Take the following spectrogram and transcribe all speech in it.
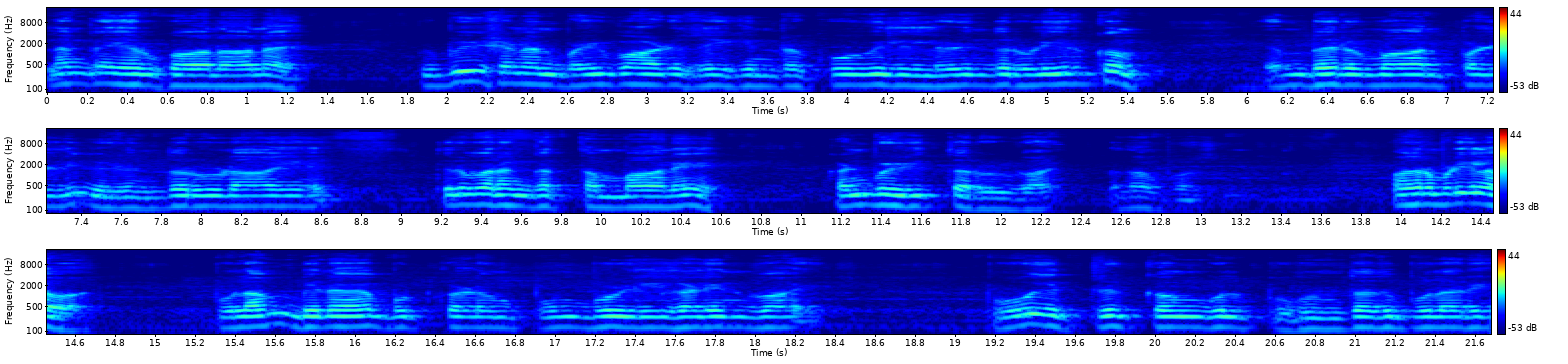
இலங்கையர்கோனான விபீஷணன் வழிபாடு செய்கின்ற கோவிலில் எழுந்தருளியிருக்கும் எம்பெருமான் பள்ளி எழுந்தருளாய திருவரங்கத்தம்மானே கண்விழித்தருள்வாய். அதான் பாசம். பாசனம் படிக்கலாமா? புலம்பின புட்களும் பும்புழில்களின் வாய் போயிற்று கங்குல் புகுந்தது புலரி.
